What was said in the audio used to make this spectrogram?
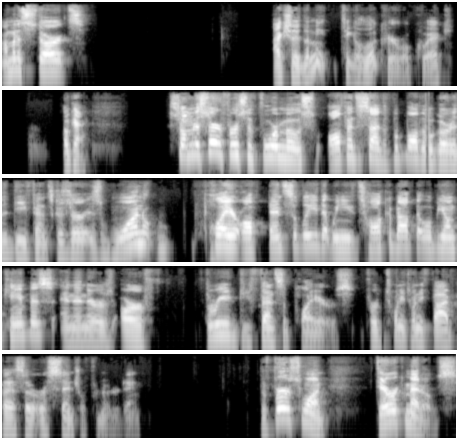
I'm going to start. Actually, let me take a look here real quick. Okay. So I'm going to start first and foremost offensive side of the football. Then we'll go over the defense because there is one player offensively that we need to talk about that will be on campus, and then there's our three defensive players for 2025 class that are essential for Notre Dame. The first one, Derek Meadows,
